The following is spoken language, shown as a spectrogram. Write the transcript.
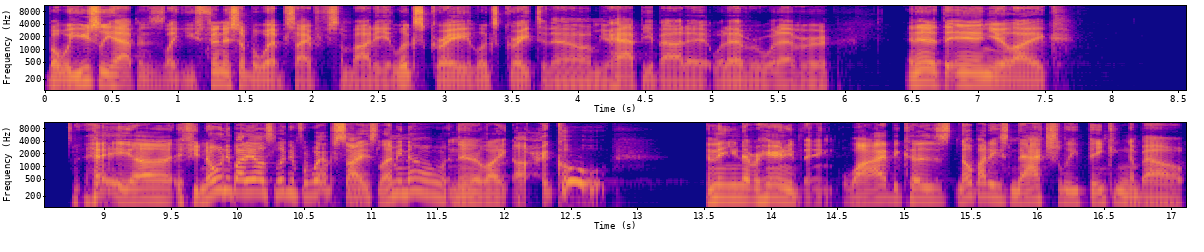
But what usually happens is like you finish up a website for somebody, it looks great, it looks great to them, you're happy about it, whatever, whatever. And then at the end, you're like, hey, uh, if you know anybody else looking for websites, let me know. And they're like, all right, cool. And then you never hear anything. Why? Because nobody's naturally thinking about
